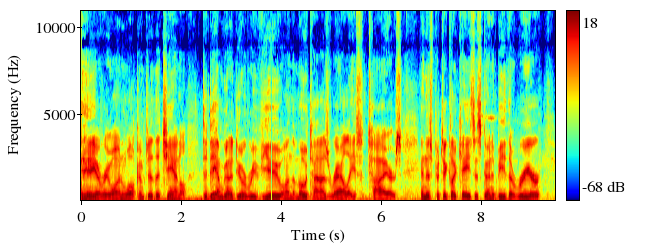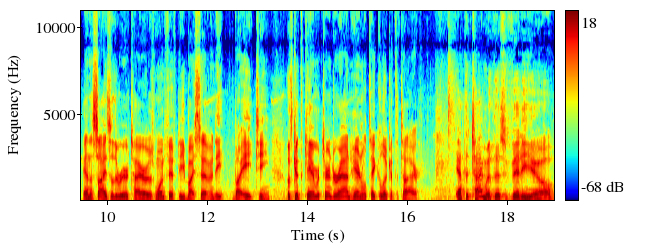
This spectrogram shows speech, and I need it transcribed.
Hey everyone, welcome to the channel. Today I'm going to do a review on the Motoz Rallz tires. In this particular case it's going to be the rear and the size of the rear tire is 150 by 70 by 18. Let's get the camera turned around here and we'll take a look at the tire. At the time of this video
